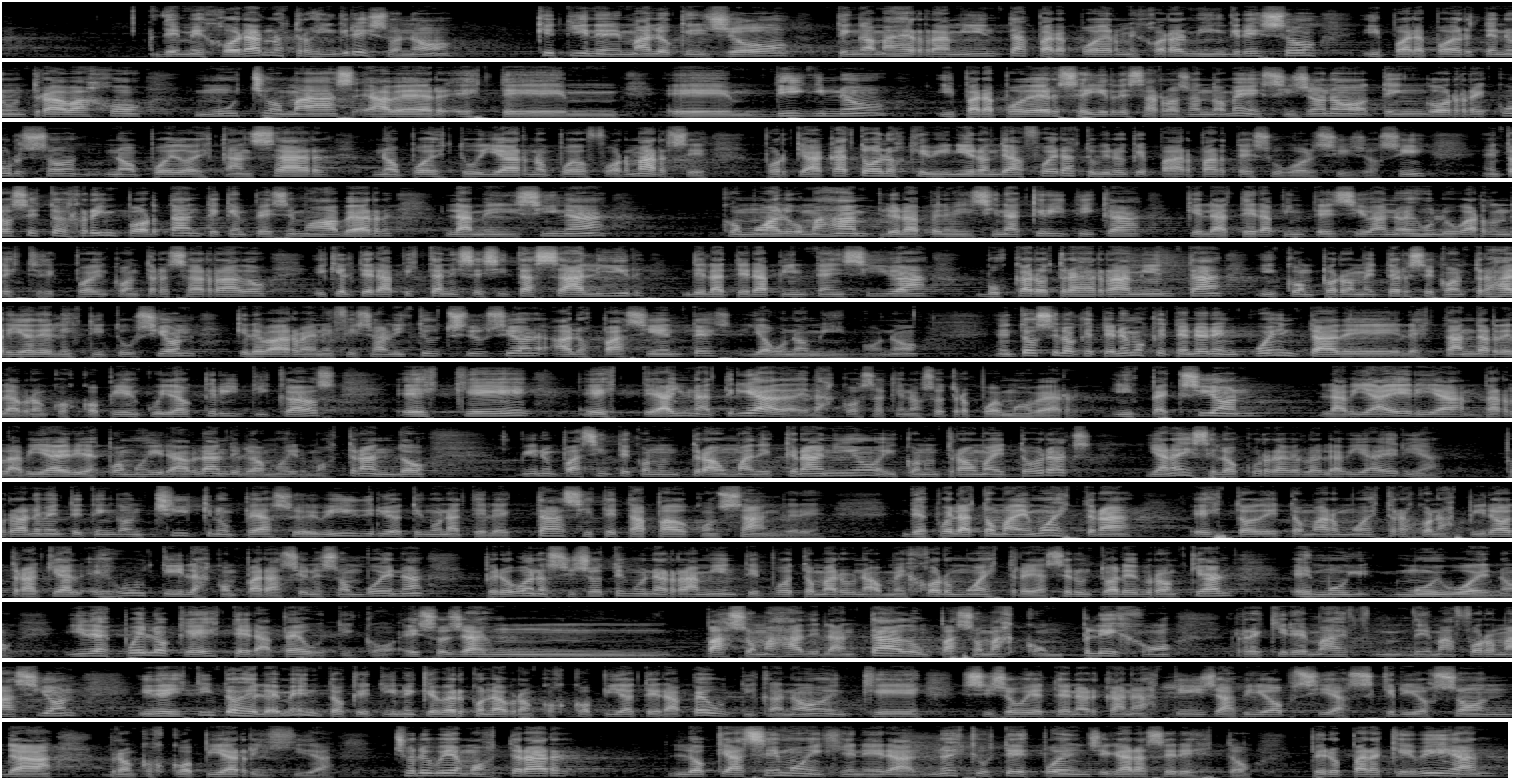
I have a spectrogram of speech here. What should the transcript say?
de mejorar nuestros ingresos, ¿no? ¿Qué tiene de malo que yo tenga más herramientas para poder mejorar mis ingresos y para poder tener un trabajo mucho más, a ver, este, mm, eh, digno y para poder seguir desarrollándome? Si yo no tengo recursos, no puedo descansar, no puedo estudiar, no puedo formarse, porque acá todos los que vinieron de afuera tuvieron que pagar parte de su bolsillo, ¿sí? Entonces esto es re importante que empecemos a ver la medicina como algo más amplio, la medicina crítica, que la terapia intensiva no es un lugar donde se puede encontrar cerrado y que el terapista necesita salir de la terapia intensiva, buscar otras herramientas y comprometerse con otras áreas de la institución que le va a dar beneficio a la institución, a los pacientes y a uno mismo. ¿no? Entonces lo que tenemos que tener en cuenta del estándar de la broncoscopía en cuidados críticos es que este, hay una triada de las cosas que nosotros podemos ver. Inspección, la vía aérea, ver la vía aérea, después vamos a ir hablando y le vamos a ir mostrando viene un paciente con un trauma de cráneo y con un trauma de tórax y a nadie se le ocurre verle la vía aérea. Probablemente tenga un chicle, un pedazo de vidrio, tenga una telectasis, esté tapado con sangre. Después la toma de muestra, esto de tomar muestras con aspirado traqueal es útil, las comparaciones son buenas, pero bueno, si yo tengo una herramienta y puedo tomar una mejor muestra y hacer un toilet bronquial, es muy, muy bueno. Y después lo que es terapéutico, eso ya es un paso más adelantado, un paso más complejo, requiere más, de más formación y de distintos elementos que tienen que ver con la broncoscopía terapéutica, ¿no? en que si yo voy a tener canastillas, biopsias, criosonda, broncoscopía rígida. Yo le voy a mostrar lo que hacemos en general. No es que ustedes pueden llegar a hacer esto, pero para que vean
